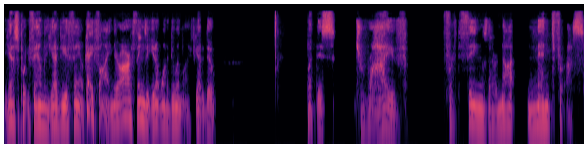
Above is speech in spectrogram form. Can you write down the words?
You got to support your family. You got to do your thing. Okay, fine. There are things that you don't want to do in life. You got to do. But this drive for things that are not meant for us,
